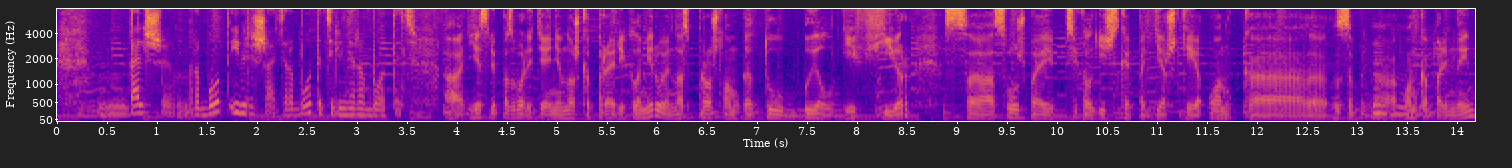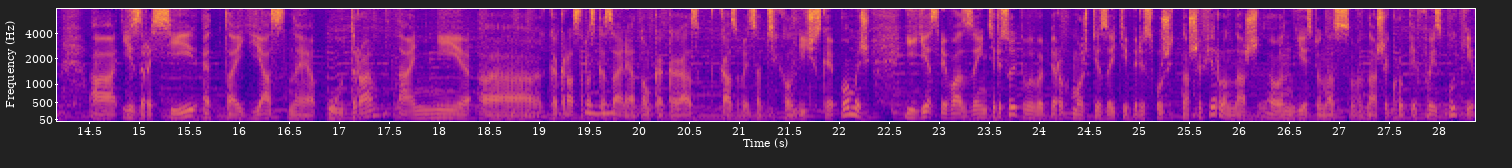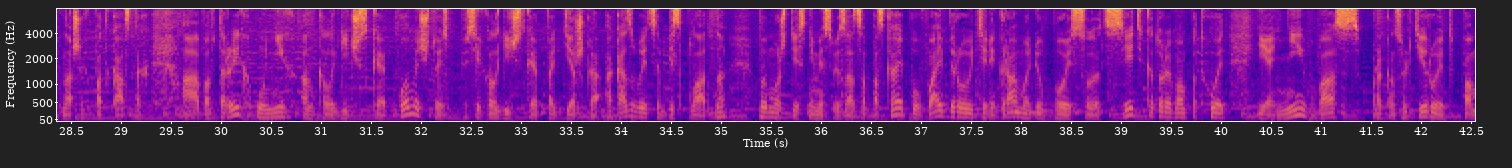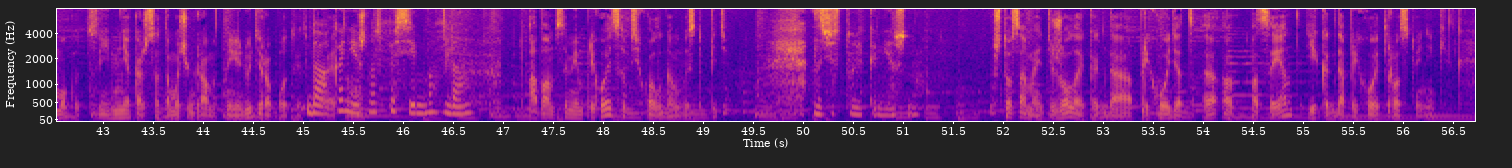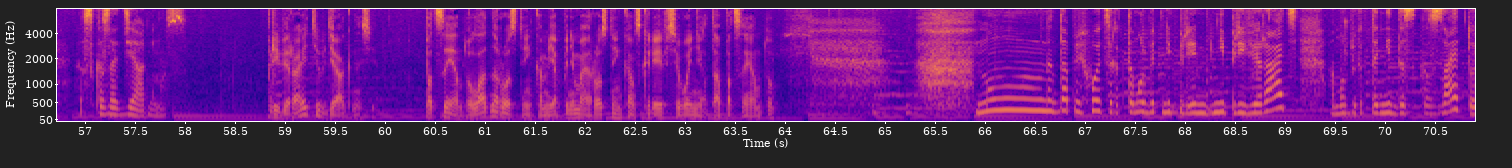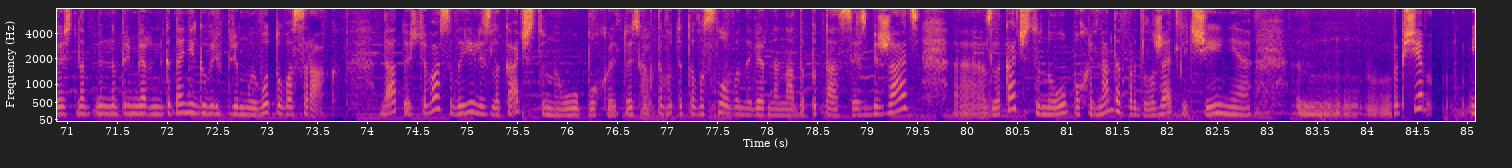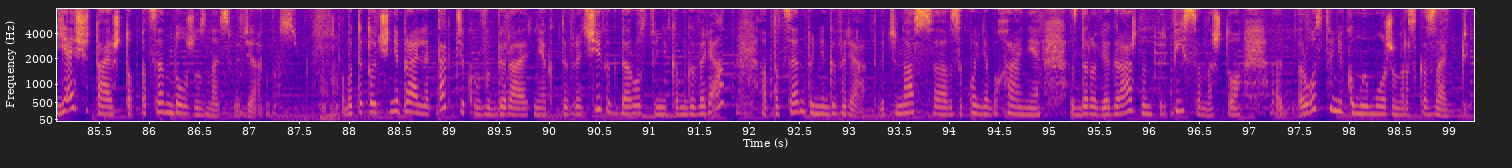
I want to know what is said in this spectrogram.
дальше работать, им решать, работать или не работать. А если позволите, я немножко прорекламирую. У нас в прошлом году был эфир с службой психологической поддержки онко, угу. онкобольным а, из России. Это «Ясное утро». Они а, как раз рассказали угу. о том, как оказывается психологическая помощь. И если вас заинтересует, вы, во-первых, можете зайти переслушать наш эфир. Он, наш, он есть у нас в нашей группе в Фейсбуке и в наших подкастах. А во-вторых, у них онкологическая помощь, то есть психологическая поддержка, оказывается бесплатно. Вы можете с ними связаться по скайпу, вайберу, телеграмму, любой соцсети, которая вам подходит, и они вас проконсультируют, помогут. И мне кажется, там очень грамотные люди работают. Да, поэтому... конечно, спасибо, да. А вам самим приходится психологом выступить? Зачастую, конечно. Что самое тяжелое, когда приходят э, э, пациент и когда приходят родственники? Сказать диагноз. Привираете в диагнозе? Пациенту, ладно, родственникам, я понимаю, родственникам, скорее всего, нет, а пациенту? Ну, иногда приходится как-то, может быть, не, при, не привирать, а может быть, как-то не досказать. То есть, например, никогда не говорю впрямую, вот у вас рак да, то есть у вас выявили злокачественную опухоль, то есть как-то вот этого слова, наверное, надо пытаться избежать. Э, злокачественную опухоль надо продолжать лечение. Вообще, я считаю, что пациент должен знать свой диагноз. Вот это очень неправильную тактику выбирают некоторые врачи, когда родственникам говорят, а пациенту не говорят. Ведь у нас э, в законе об охране здоровья граждан приписано, что э, родственнику мы можем рассказать при,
